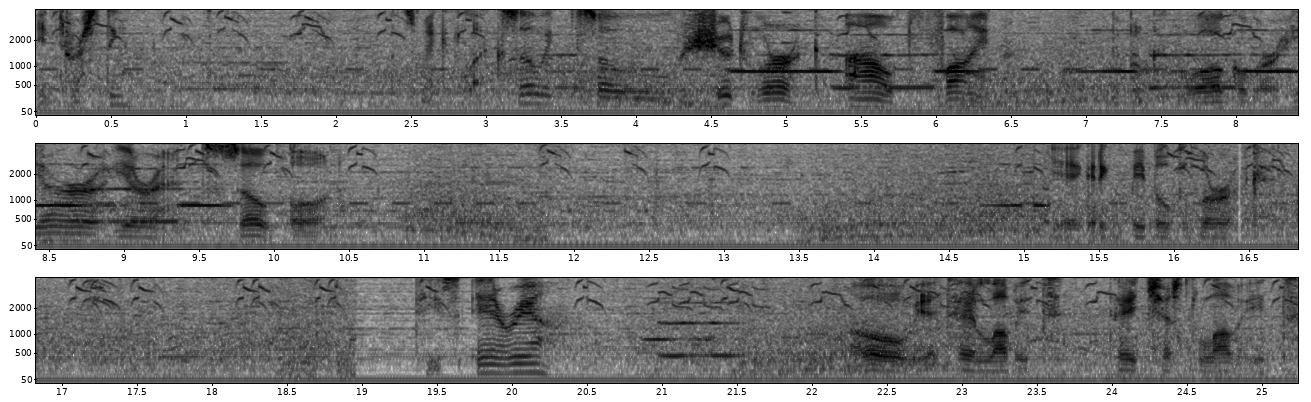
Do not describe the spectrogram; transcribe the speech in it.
interesting. Let's make it like so. It so should work out fine. Walk over here, here, and so on. Yeah, getting people to work. This area. Oh yeah, they love it. They just love it.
